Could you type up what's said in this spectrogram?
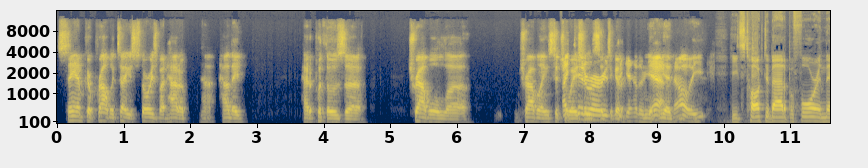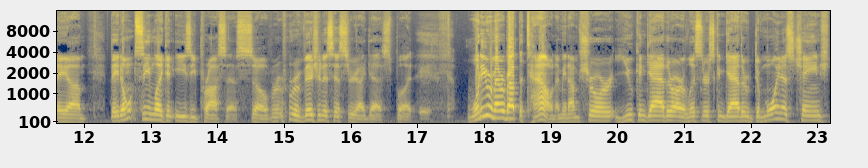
Sam could probably tell you stories about how to how they how to put those uh, travel uh, traveling situations together. together. Yeah, yeah. no, he, he's talked about it before, and they um, they don't seem like an easy process. So re- revisionist history, I guess. But what do you remember about the town? I mean, I'm sure you can gather, our listeners can gather. Des Moines has changed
